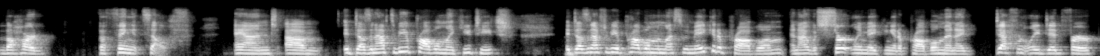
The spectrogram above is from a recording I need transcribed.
the hard the thing itself and um, it doesn't have to be a problem like you teach it doesn't have to be a problem unless we make it a problem and i was certainly making it a problem and i definitely did for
